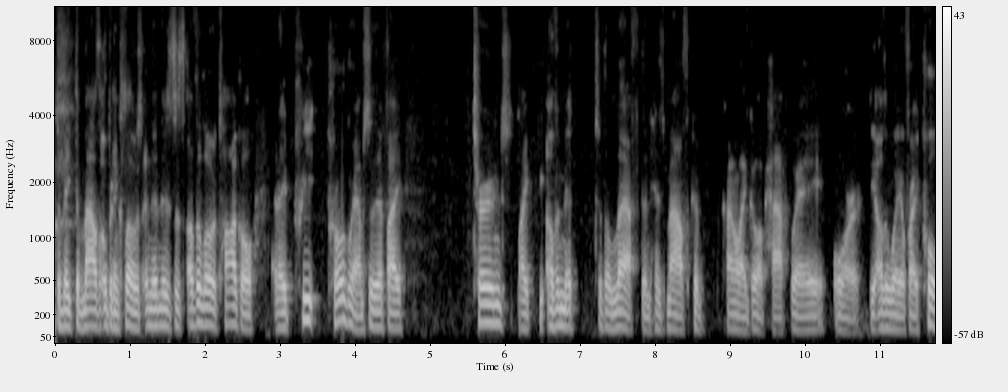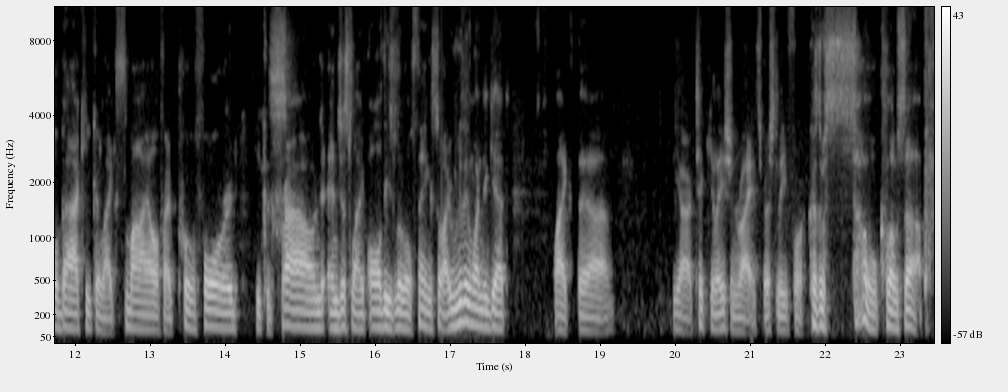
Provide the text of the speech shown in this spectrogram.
to make the mouth open and close, and then there's this other little toggle, and I pre-programmed so that if I turned like the oven mitt to the left, then his mouth could kind of like go up halfway, or the other way. If I pull back, he could like smile. If I pull forward, he could frown, and just like all these little things. So I really wanted to get like the the articulation right, especially for because it was so close up.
